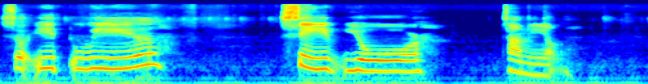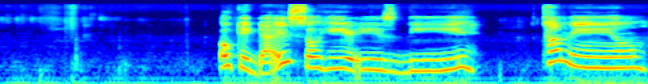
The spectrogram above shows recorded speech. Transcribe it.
So it will save your thumbnail. Okay guys. So here is the thumbnail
